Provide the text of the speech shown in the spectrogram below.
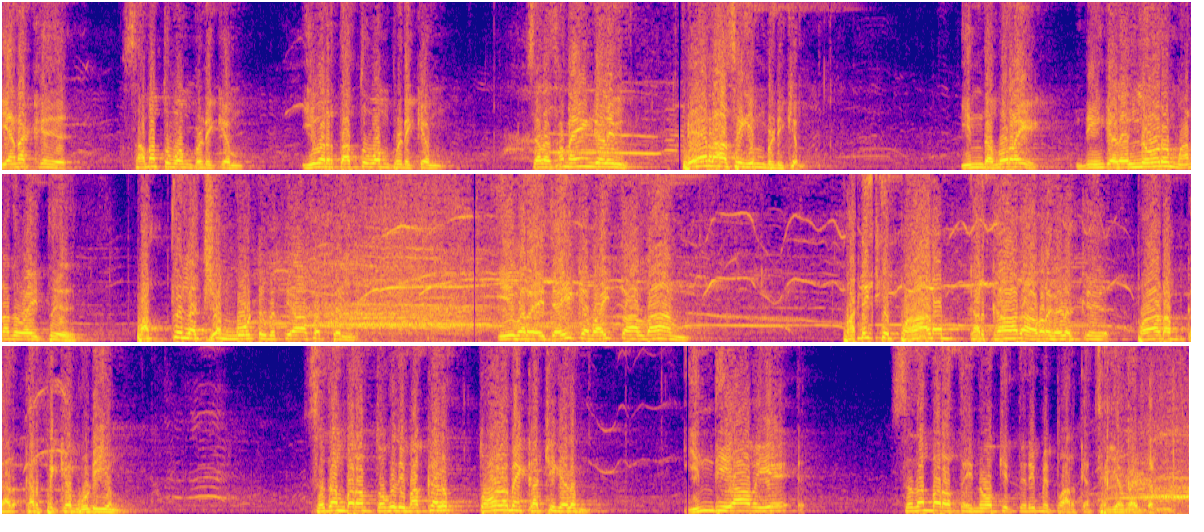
எனக்கு சமத்துவம் பிடிக்கும் இவர் தத்துவம் பிடிக்கும். சில சமயங்களில் பேராசையும் பிடிக்கும். இந்த முறை நீங்கள் எல்லோரும் மனது வைத்து பத்து லட்சம் ஓட்டு வித்தியாசத்தில் இவரை ஜெயிக்க வைத்தால்தான் படித்து பாடம் கற்காத அவர்களுக்கு பாடம் கற்- கற்பிக்க முடியும். சிதம்பரம் தொகுதி மக்களும் தோழமை கட்சிகளும் இந்தியாவையே சிதம்பரத்தை நோக்கி திரும்பி பார்க்க செய்ய வேண்டும்.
